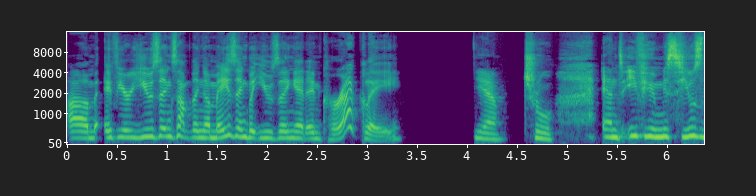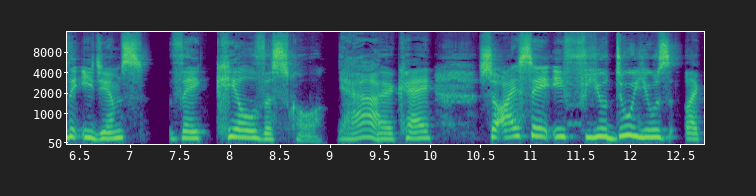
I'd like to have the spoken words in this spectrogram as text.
um, if you're using something amazing but using it incorrectly. yeah true and if you misuse the idioms they kill the score Yeah. Okay. So I say if you do use like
